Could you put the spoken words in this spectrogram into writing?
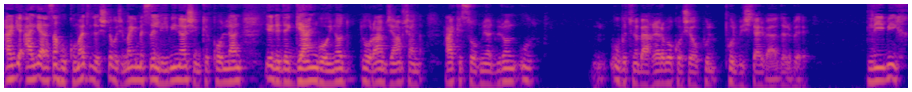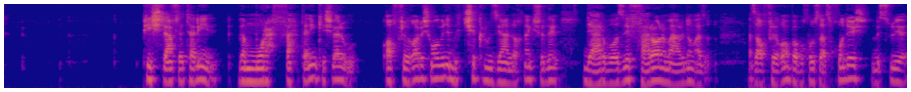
اگه اگر اصلا حکومتی داشته باشیم مگه مثل لیبی نشیم که کلا یه گده گنگ و اینا دور هم جمع شن هر کی صبح میاد بیرون او او بتونه بقیه رو بکشه و پول, پول بیشتری برداره بره. لیبی پیشرفته ترین و مرفه ترین کشور آفریقا رو شما ببینید به چه روزی انداختن شده دروازه فرار مردم از از آفریقا و به خصوص از خودش به سوی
